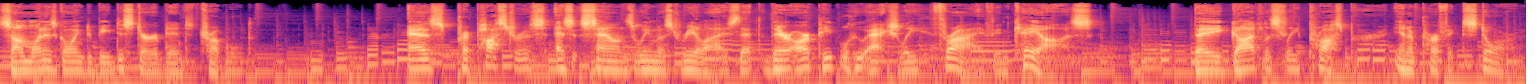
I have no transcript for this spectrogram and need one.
someone is going to be disturbed and troubled. As preposterous as it sounds, we must realize that there are people who actually thrive in chaos. They godlessly prosper in a perfect storm.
